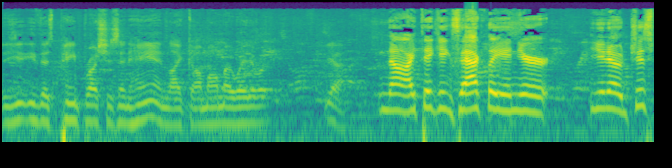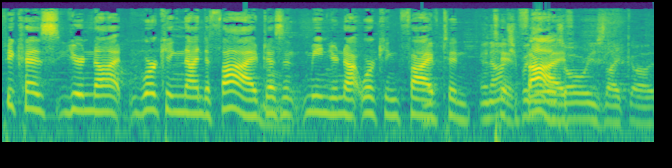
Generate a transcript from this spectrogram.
either paintbrushes in hand, like I'm on my way to. Yeah. No, I think exactly. And you're, you know, just because you're not working nine to five doesn't mean you're not working five to, An to entrepreneur five. is always like uh,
